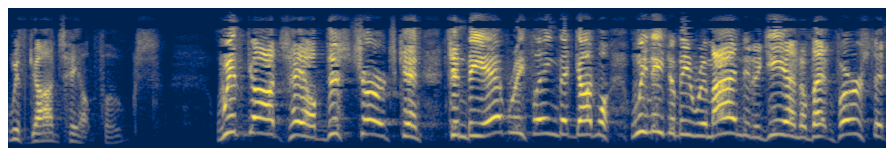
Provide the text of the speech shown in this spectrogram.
With God's help, folks. With God's help, this church can, can be everything that God wants. We need to be reminded again of that verse that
